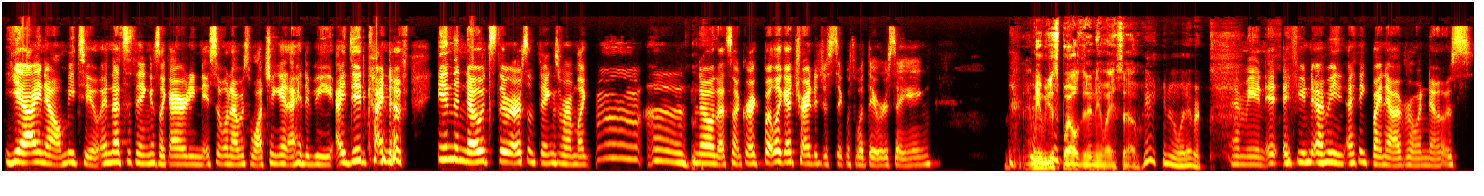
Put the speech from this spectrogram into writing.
Yeah, I know. Me too. And that's the thing is like I already knew. So when I was watching it, I had to be. I did kind of in the notes. There are some things where I'm like, mm, mm, no, that's not correct. But like I tried to just stick with what they were saying. I mean, we just spoiled it anyway. So hey, you know, whatever. I mean, if you, I mean, I think by now everyone knows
